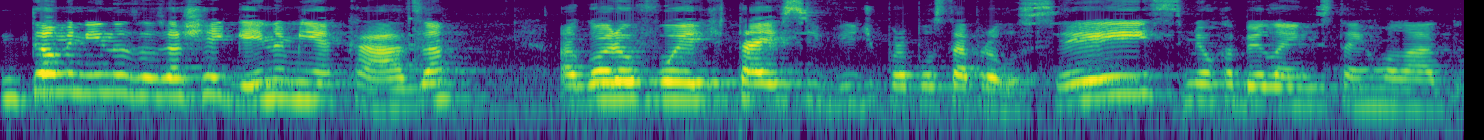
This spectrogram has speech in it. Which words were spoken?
Então, meninas, eu já cheguei na minha casa. Agora eu vou editar esse vídeo pra postar pra vocês. Meu cabelo ainda está enrolado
